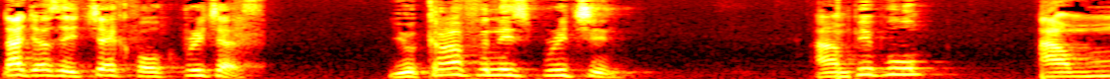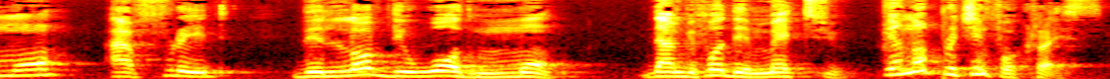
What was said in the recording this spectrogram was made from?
That's just a check for preachers. You can't finish preaching. And people are more afraid, they love the world more than before they met you. You're not preaching for Christ.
